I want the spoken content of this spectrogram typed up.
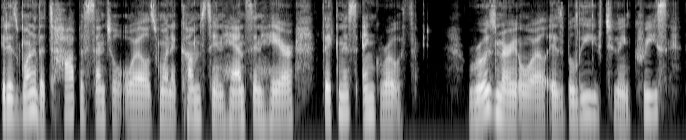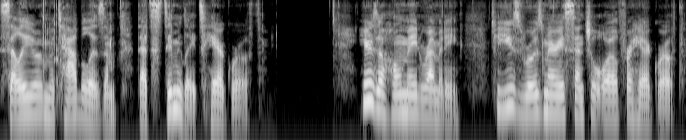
It is one of the top essential oils when it comes to enhancing hair thickness and growth. Rosemary oil is believed to increase cellular metabolism that stimulates hair growth. Here's a homemade remedy to use rosemary essential oil for hair growth.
